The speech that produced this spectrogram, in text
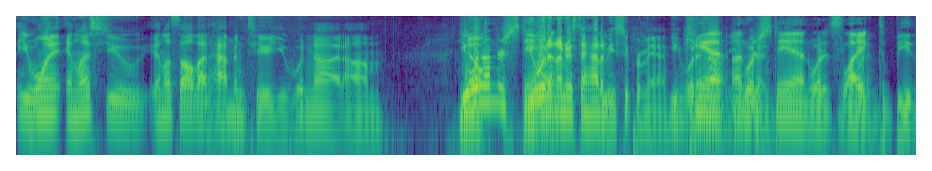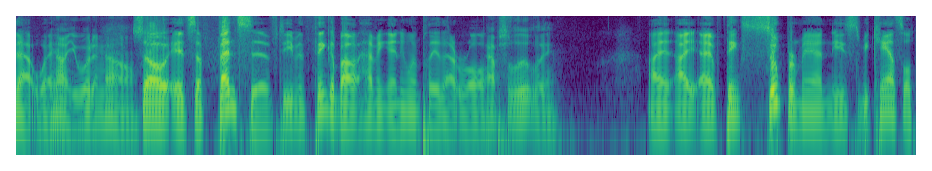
you wouldn't unless you unless all that Mhm. happened to you, you would not um you no, wouldn't understand. you wouldn't understand how to You- be Superman. You, wouldn't can't know. You wouldn't. understand what it's You like wouldn't. to be that way. No, you wouldn't know. So it's offensive to even think about having anyone play that role. Absolutely. I, I, I think Superman needs to be canceled.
